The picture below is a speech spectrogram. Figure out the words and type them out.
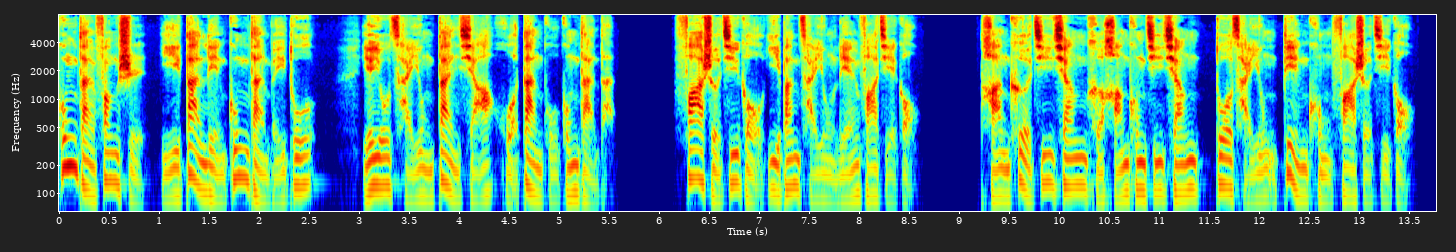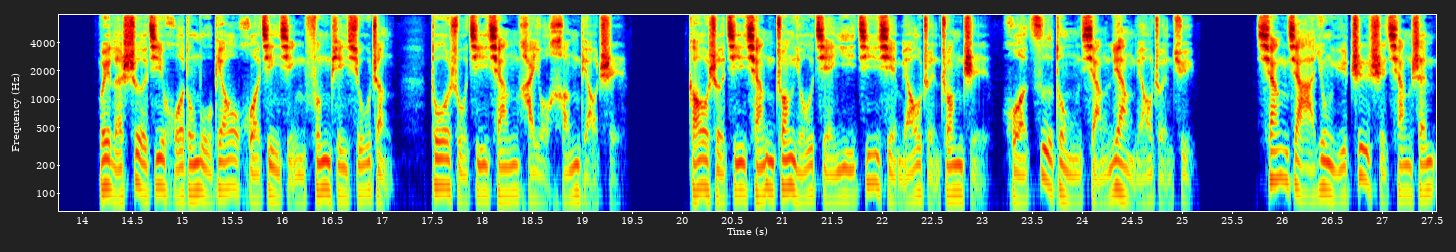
供弹方式以弹链供弹为多，也有采用弹匣或弹鼓供弹的。发射机构一般采用连发结构，坦克机枪和航空机枪多采用电控发射机构。为了射击活动目标或进行封偏修正，多数机枪还有横表尺。高射机枪装有简易机械瞄准装置或自动响亮瞄准具，枪架用于支持枪身。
